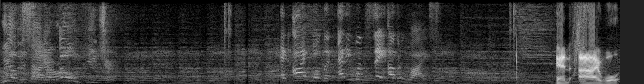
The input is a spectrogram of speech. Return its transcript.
We'll decide our own future. And I won't let anyone say otherwise. And I will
